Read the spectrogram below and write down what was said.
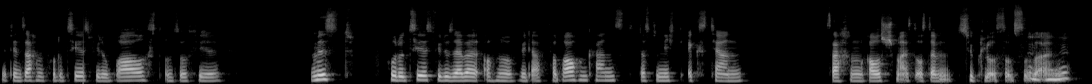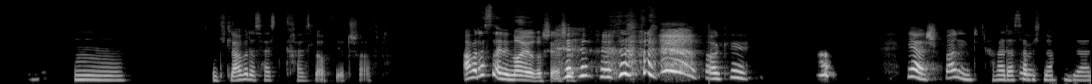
mit den Sachen produzierst, wie du brauchst und so viel Mist produzierst, wie du selber auch nur wieder verbrauchen kannst, dass du nicht extern Sachen rausschmeißt aus deinem Zyklus sozusagen. Mhm. Und ich glaube, das heißt Kreislaufwirtschaft. Aber das ist eine neue Recherche. okay. Ja, spannend. Aber das cool. habe ich noch wieder,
